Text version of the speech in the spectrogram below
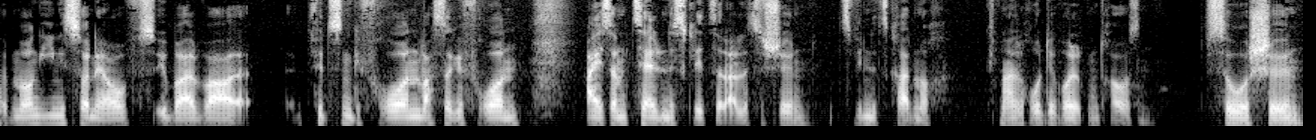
Heute Morgen ging die Sonne auf. Überall war Pfützen gefroren, Wasser gefroren, Eis am Zelt und es glitzert alles so schön. Jetzt windet es gerade noch knallrote Wolken draußen. So schön.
